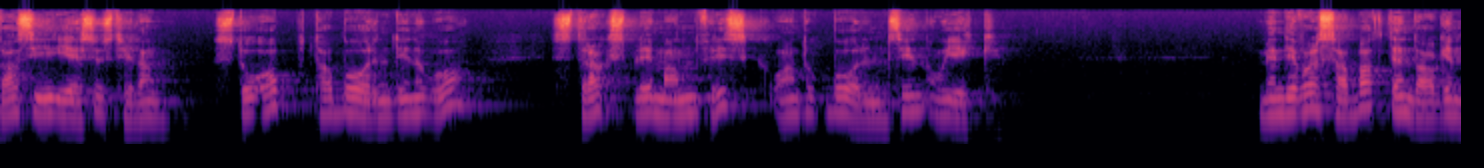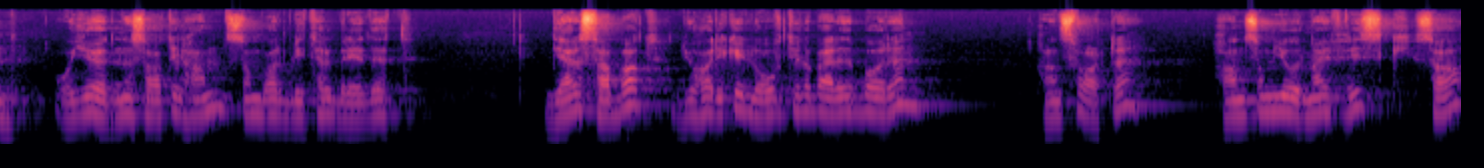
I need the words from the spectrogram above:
Da sier Jesus til ham, Stå opp, ta båren din og gå. Straks ble mannen frisk, og han tok båren sin og gikk. Men det var sabbat den dagen, og jødene sa til ham som var blitt helbredet, Det er sabbat, du har ikke lov til å bære båren. Han svarte, Han som gjorde meg frisk, sa,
